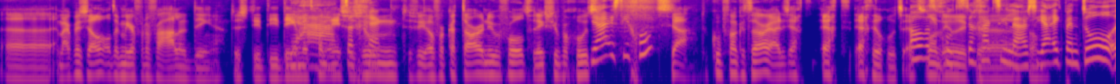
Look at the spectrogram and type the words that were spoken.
Eh, maar ik ben zelf altijd meer voor de verhalende dingen. Dus die, die dingen Ja, met gewoon één seizoen. gek. Dus weer over Qatar nu bijvoorbeeld, vind ik super goed. Ja, is die goed? Ja, de Koep van Qatar, ja, die is echt, echt, echt heel goed. Echt oh, wat goed. indruk, Dan ga ik die eh, luisteren. van- Ja, ik ben dol.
